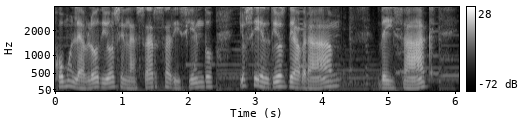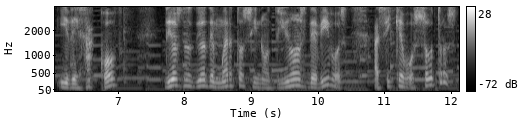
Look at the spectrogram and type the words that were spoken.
cómo le habló Dios en la zarza diciendo, yo soy el Dios de Abraham, de Isaac y de Jacob? Dios no es Dios de muertos, sino Dios de vivos. Así que vosotros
